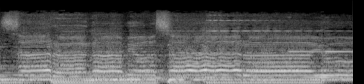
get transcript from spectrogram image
사랑하며 살아요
